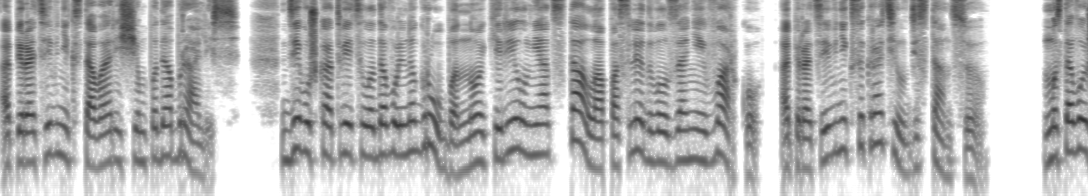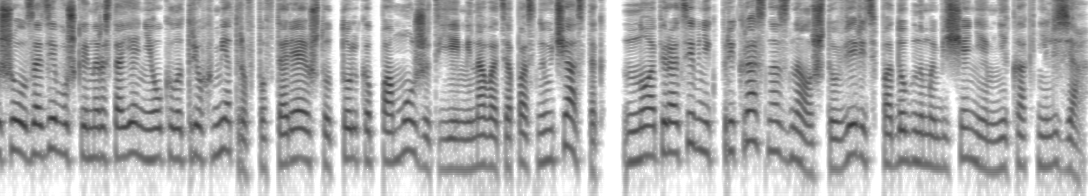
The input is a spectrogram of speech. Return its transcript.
Оперативник с товарищем подобрались. Девушка ответила довольно грубо, но Кирилл не отстал, а последовал за ней в арку. Оперативник сократил дистанцию. Мостовой шел за девушкой на расстоянии около трех метров, повторяя, что только поможет ей миновать опасный участок, но оперативник прекрасно знал, что верить подобным обещаниям никак нельзя.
